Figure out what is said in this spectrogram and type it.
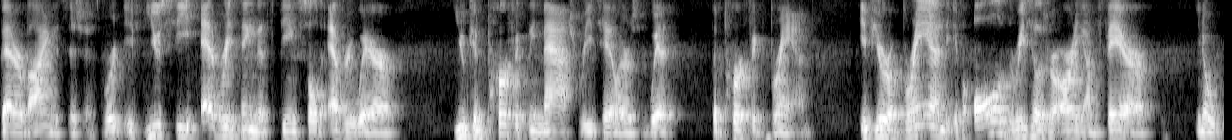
better buying decisions. Where if you see everything that's being sold everywhere, you can perfectly match retailers with the perfect brand if you're a brand, if all of the retailers are already on Faire, you know,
